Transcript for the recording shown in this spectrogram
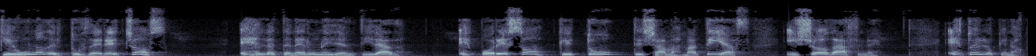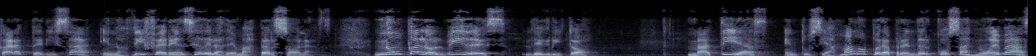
que uno de tus derechos es el de tener una identidad. Es por eso que tú te llamas Matías y yo Dafne. Esto es lo que nos caracteriza y nos diferencia de las demás personas. Nunca lo olvides, le gritó. Matías, entusiasmado por aprender cosas nuevas,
